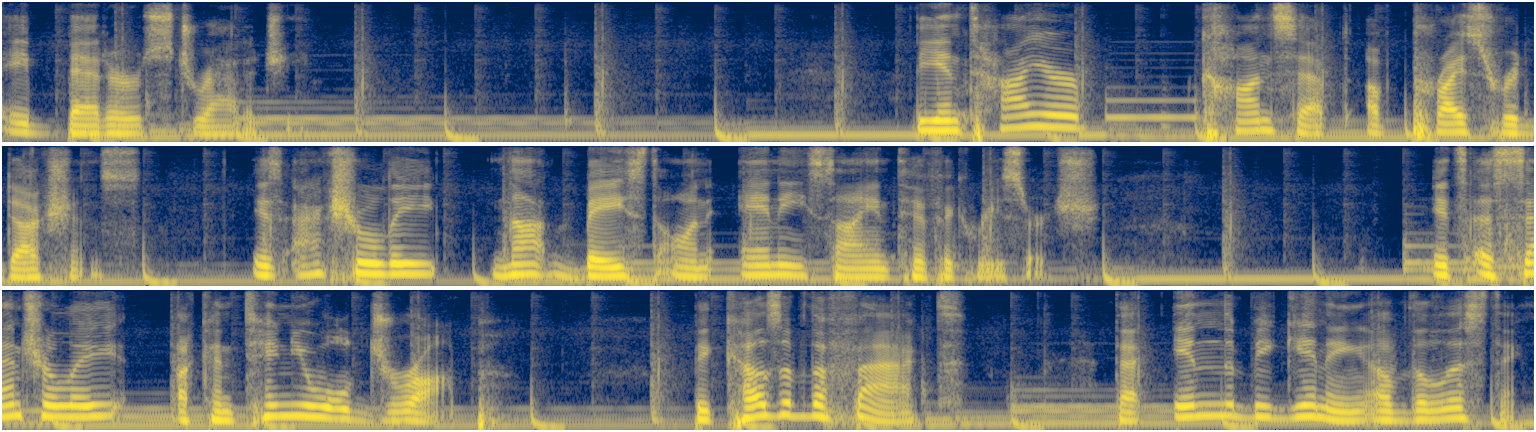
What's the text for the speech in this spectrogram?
a better strategy. The entire concept of price reductions is actually not based on any scientific research. It's essentially a continual drop because of the fact that in the beginning of the listing,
